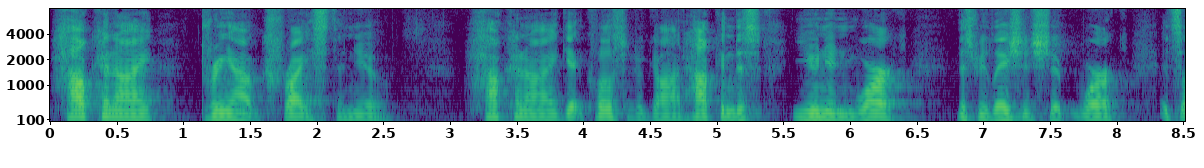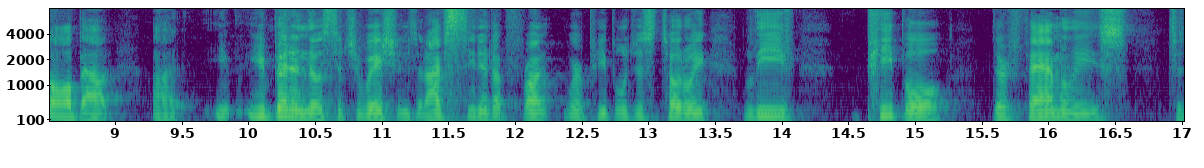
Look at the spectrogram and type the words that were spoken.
how can I bring out Christ in you? How can I get closer to God? How can this union work, this relationship work? It's all about, uh, you, you've been in those situations, and I've seen it up front where people just totally leave people, their families, to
